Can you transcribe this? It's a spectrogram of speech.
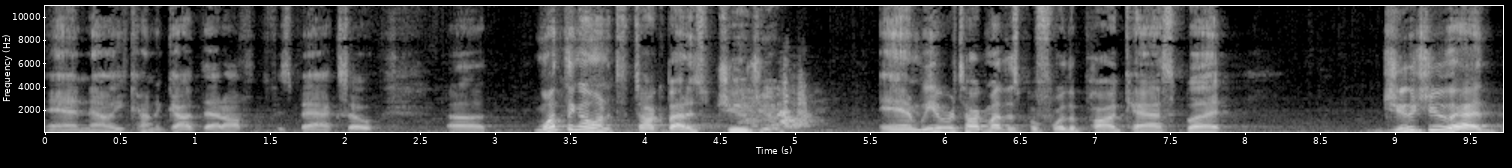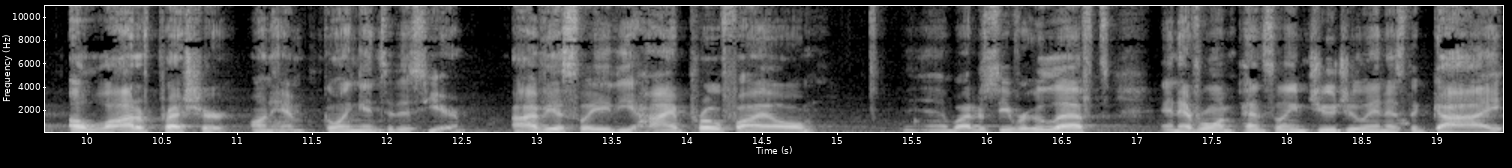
And now he kind of got that off of his back. So. Uh, one thing I wanted to talk about is Juju. And we were talking about this before the podcast, but Juju had a lot of pressure on him going into this year. Obviously, the high profile eh, wide receiver who left, and everyone penciling Juju in as the guy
